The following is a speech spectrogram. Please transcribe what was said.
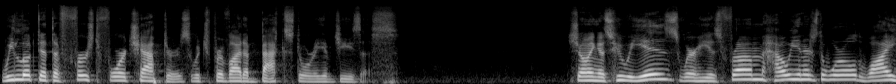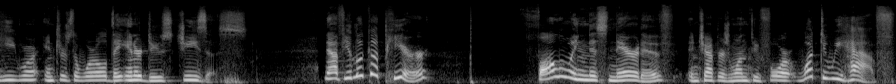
we looked at the first four chapters, which provide a backstory of Jesus, showing us who he is, where he is from, how he enters the world, why he enters the world. They introduce Jesus. Now, if you look up here, following this narrative in chapters 1 through 4, what do we have?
